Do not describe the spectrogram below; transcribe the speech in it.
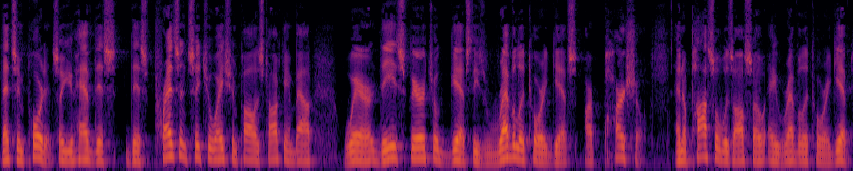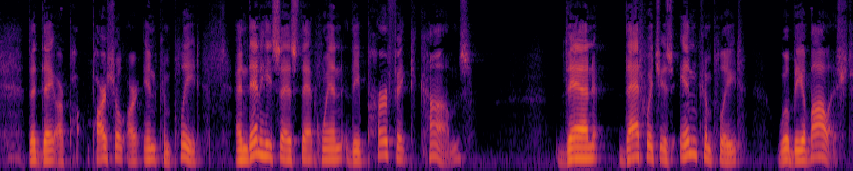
That's important. So you have this, this present situation Paul is talking about where these spiritual gifts, these revelatory gifts, are partial. An apostle was also a revelatory gift that they are partial or incomplete. And then he says that when the perfect comes, then that which is incomplete will be abolished.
